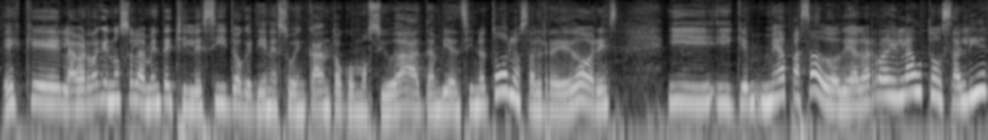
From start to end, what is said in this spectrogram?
Es que la verdad que no solamente Chilecito, que tiene su encanto como ciudad también, sino todos los alrededores. Y, que me ha pasado de agarrar el auto, salir,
